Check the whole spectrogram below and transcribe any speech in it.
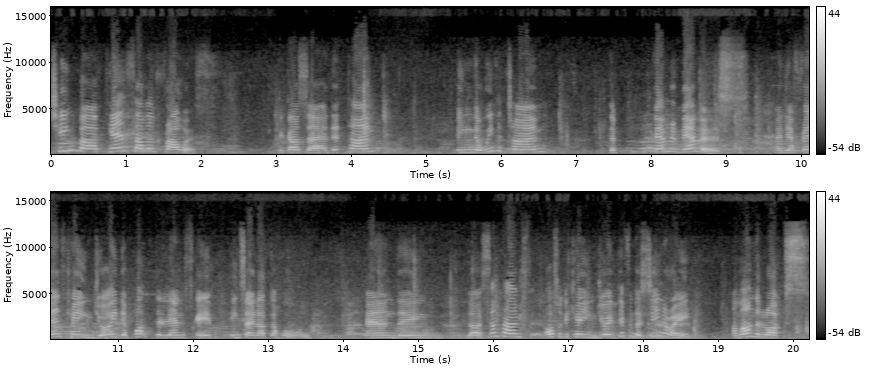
Chamber of 10,000 Flowers. Because uh, at that time, in the winter time, the family members and their friends can enjoy the pot the landscape inside of the hall. And the, sometimes also they can enjoy different scenery among the rocks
